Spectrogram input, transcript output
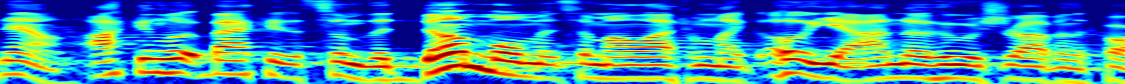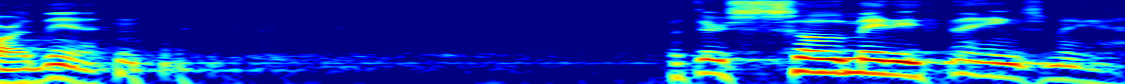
Now, I can look back at some of the dumb moments in my life. I'm like, oh, yeah, I know who was driving the car then. but there's so many things, man.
